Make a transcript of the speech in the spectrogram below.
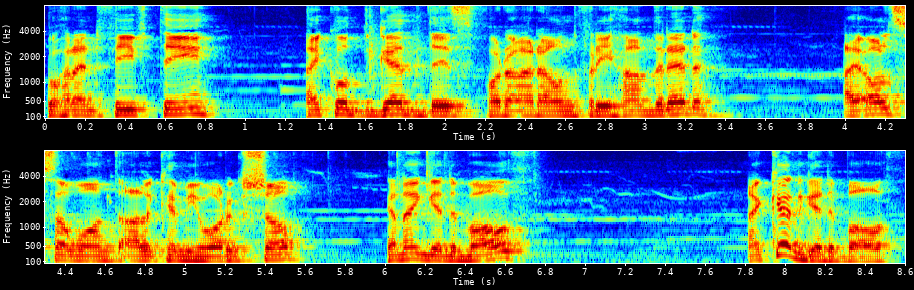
250. I could get this for around 300. I also want Alchemy Workshop. Can I get both? I can get both.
